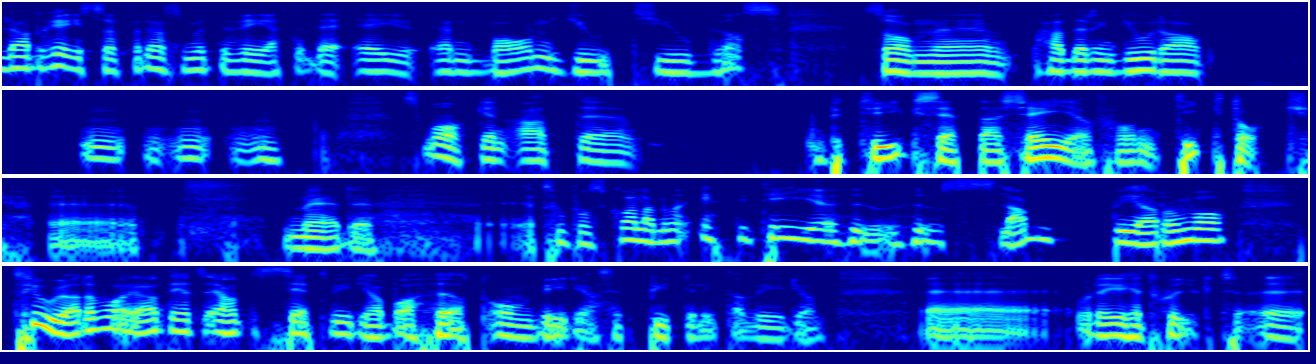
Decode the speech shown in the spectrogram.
Vlad Riese, för den som inte vet, det är ju en barn-youtubers som eh, hade den goda mm, mm, mm, mm smaken att eh, betygsätta tjejer från TikTok eh, med, eh, jag tror på en skala mellan 1 till 10 hur, hur slampiga de var. Tror jag det var, jag har inte, helt, jag har inte sett videon, jag har bara hört om videon, jag har sett pyttelite av videon. Eh, och det är ju helt sjukt. Eh,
